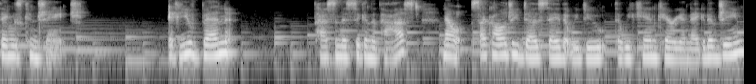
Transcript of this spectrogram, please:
things can change. If you've been pessimistic in the past now psychology does say that we do that we can carry a negative gene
